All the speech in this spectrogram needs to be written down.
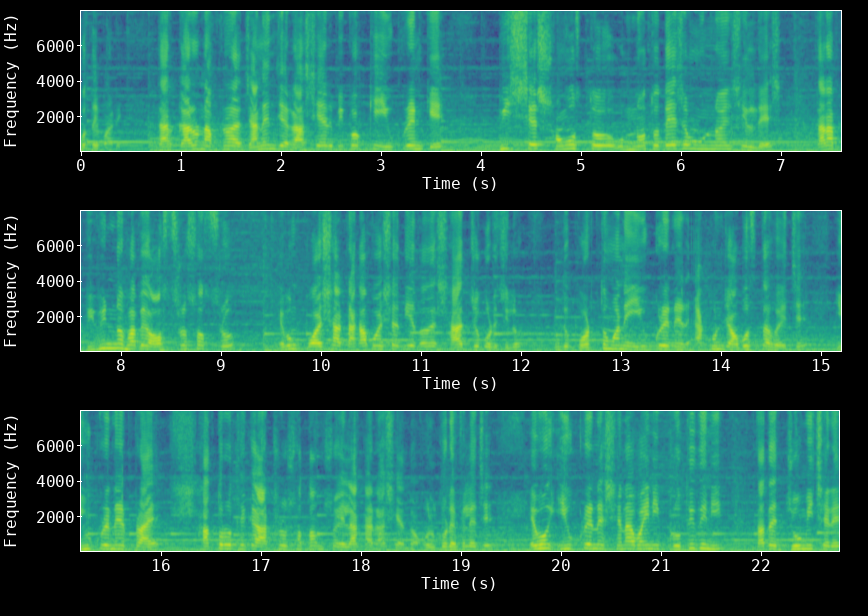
হতে পারে। তার কারণ আপনারা জানেন যে রাশিয়ার বিপক্ষে ইউক্রেনকে বিশ্বের সমস্ত উন্নত দেশ এবং উন্নয়নশীল দেশ, তারা বিভিন্নভাবে অস্ত্রশস্ত্র এবং পয়সা, টাকা পয়সা দিয়ে তাদের সাহায্য করেছিল। কিন্তু বর্তমানে ইউক্রেনের এখন যে অবস্থা হয়েছে ইউক্রেনের প্রায় সতেরো থেকে আঠেরো শতাংশ এলাকা রাশিয়া দখল করে ফেলেছে এবং ইউক্রেনের সেনাবাহিনী প্রতিদিনই তাদের জমি ছেড়ে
